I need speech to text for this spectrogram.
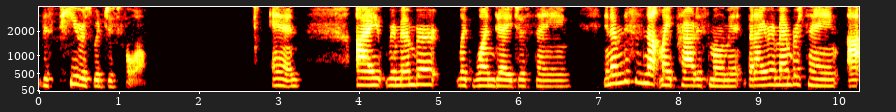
the tears would just fall. And I remember like one day just saying, and I mean, this is not my proudest moment, but I remember saying, I,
